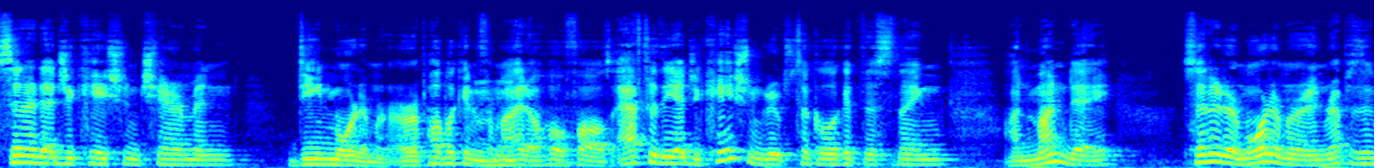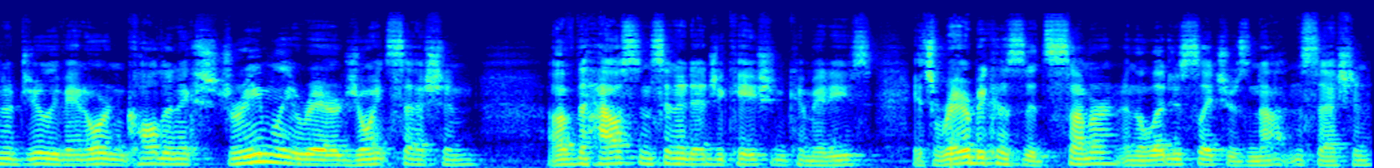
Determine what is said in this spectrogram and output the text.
Senate Education Chairman Dean Mortimer, a Republican mm-hmm. from Idaho Falls. After the education groups took a look at this thing on Monday, Senator Mortimer and Representative Julie Van Orden called an extremely rare joint session of the House and Senate Education Committees. It's rare because it's summer and the legislature is not in session.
